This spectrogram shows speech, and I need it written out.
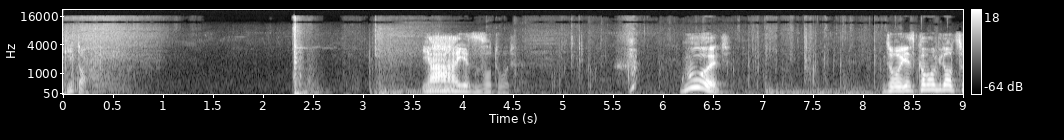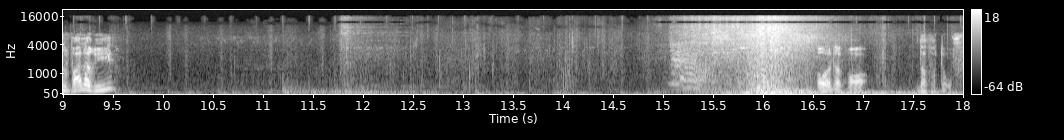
Geht doch. Ja, jetzt ist er tot. Gut. So, jetzt kommen wir wieder zu Valerie. Oh, das war... Das war doof.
